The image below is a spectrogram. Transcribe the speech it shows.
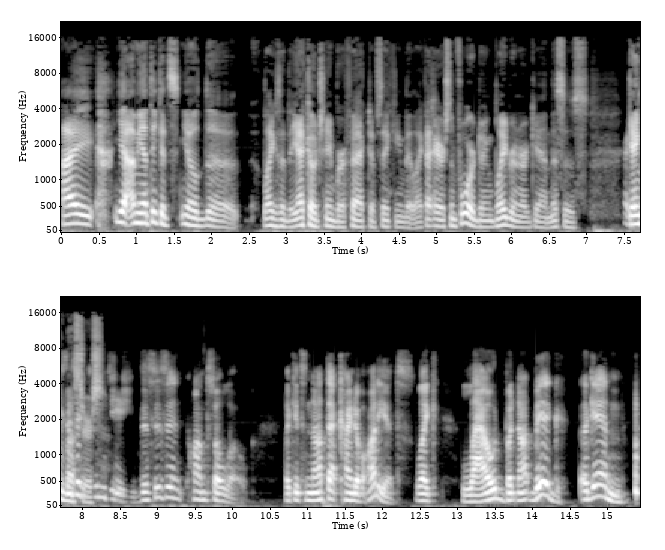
I yeah I mean I think it's you know the like I said the echo chamber effect of thinking that like Harrison Ford doing Blade Runner again. This is Right, Gangbusters. This isn't, Indy. This isn't Han Solo. Like it's not that kind of audience. Like loud but not big. Again.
